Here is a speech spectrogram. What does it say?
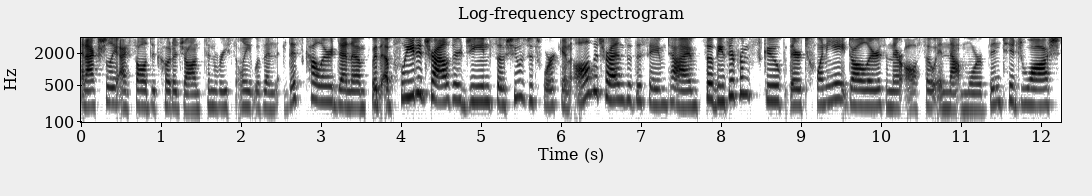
And actually I saw Dakota Johnson recently was in this color denim with a pleated trouser jean. So she was just working all the trends at the same time. So these are from Scoop. They're $28 and they're also in that more vintage wash.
